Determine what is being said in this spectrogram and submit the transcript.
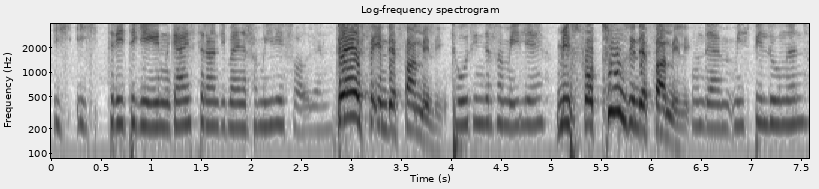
Ich, ich trete gegen Geister an, die meiner Familie folgen. death in the family, Tod in der Familie. Misfortunes in the family, und ähm, Missbildungen.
